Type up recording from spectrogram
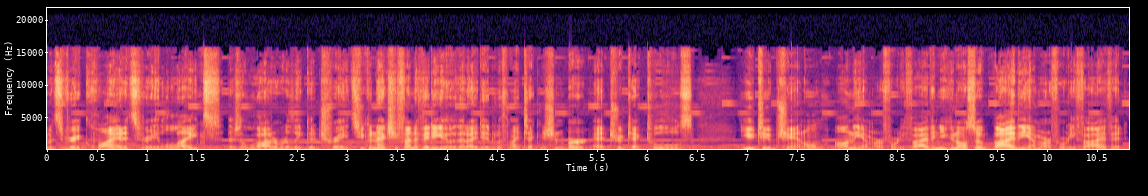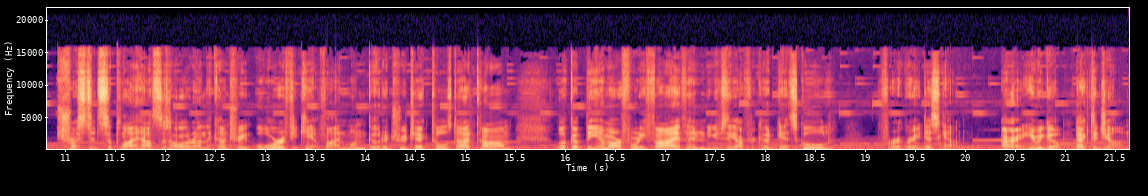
It's very quiet, it's very light. There's a lot of really good traits. You can actually find a video that I did with my technician Bert at True Tech Tools YouTube channel on the MR45, and you can also buy the MR45 at trusted supply houses all around the country. Or if you can't find one, go to TrueTechTools.com, look up the MR45, and use the offer code GetSchooled for a great discount. All right, here we go. Back to John.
